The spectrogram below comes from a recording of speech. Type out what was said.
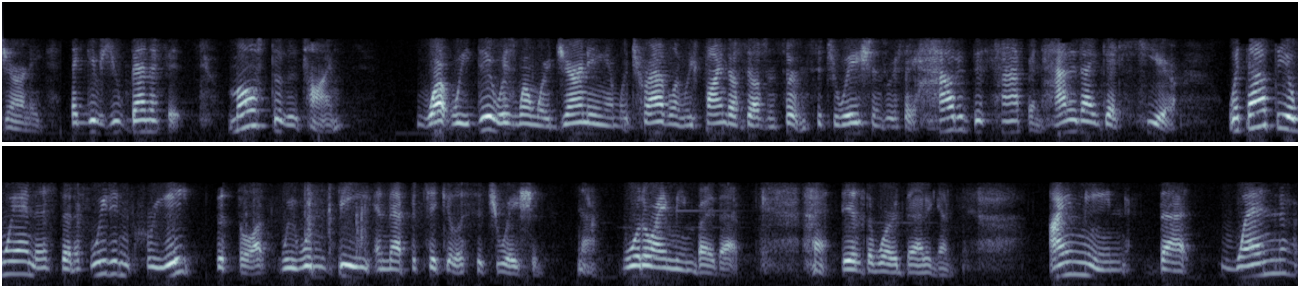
journey, that gives you benefit. Most of the time, what we do is when we're journeying and we're traveling, we find ourselves in certain situations where we say, how did this happen? How did I get here? Without the awareness that if we didn't create the thought, we wouldn't be in that particular situation. Now, what do I mean by that? There's the word that again. I mean that when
